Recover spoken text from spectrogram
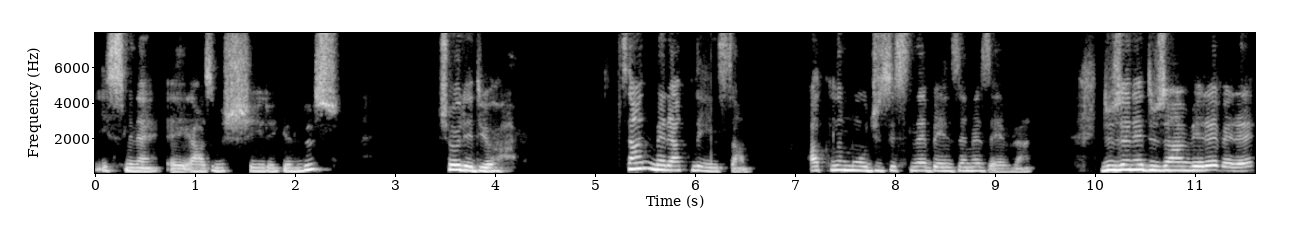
ismine e, yazmış şiiri Gündüz. Şöyle diyor. Sen meraklı insan, aklın mucizesine benzemez evren. Düzene düzen vere vere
